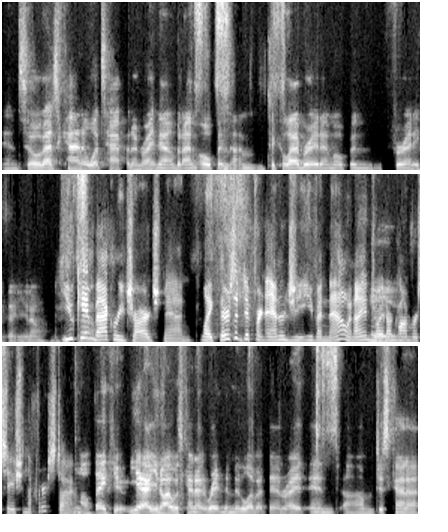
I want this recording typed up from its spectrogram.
and so that's kind of what's happening right now but i'm open i'm to collaborate i'm open for anything you know Just, you came um, back recharged man. Like there's a different energy even now and i enjoyed our hmm. conversation the first time. Oh thank you. Yeah you know i was kind of right in the middle of it then right? And um, just kind of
